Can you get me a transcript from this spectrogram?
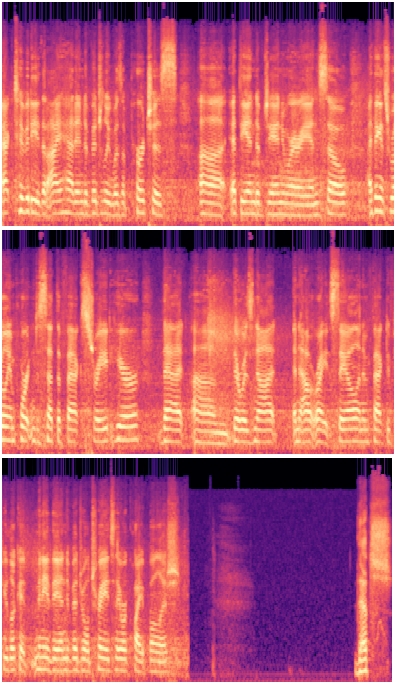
activity that I had individually was a purchase uh, at the end of January. And so I think it's really important to set the facts straight here that um, there was not an outright sale. And in fact, if you look at many of the individual trades, they were quite bullish. That's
